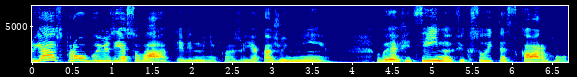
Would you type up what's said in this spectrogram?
я спробую з'ясувати, він мені каже. Я кажу, ні. Ви офіційно фіксуйте скаргу.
